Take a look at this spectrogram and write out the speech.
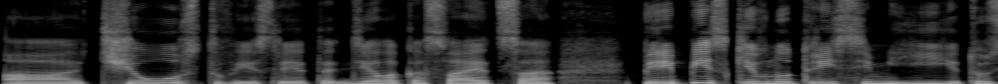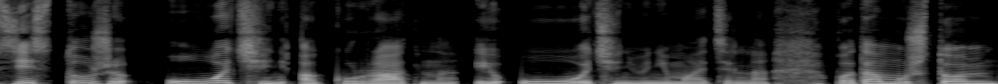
а, чувств, если это дело касается переписки внутри семьи, то здесь тоже очень аккуратно и очень внимательно, потому что,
